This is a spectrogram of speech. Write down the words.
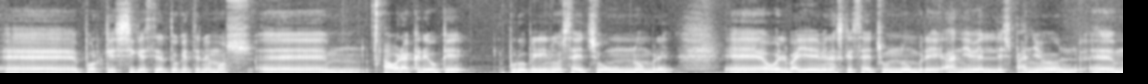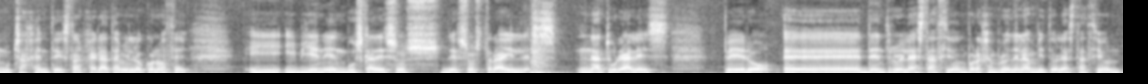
eh, porque sí que es cierto que tenemos, eh, ahora creo que Puro Pirineo se ha hecho un nombre, eh, o el Valle de Benasque se ha hecho un nombre a nivel español, eh, mucha gente extranjera también lo conoce, y, viene en busca de esos, de esos trails naturales pero eh, dentro de la estación, por ejemplo, en el ámbito de la estación,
